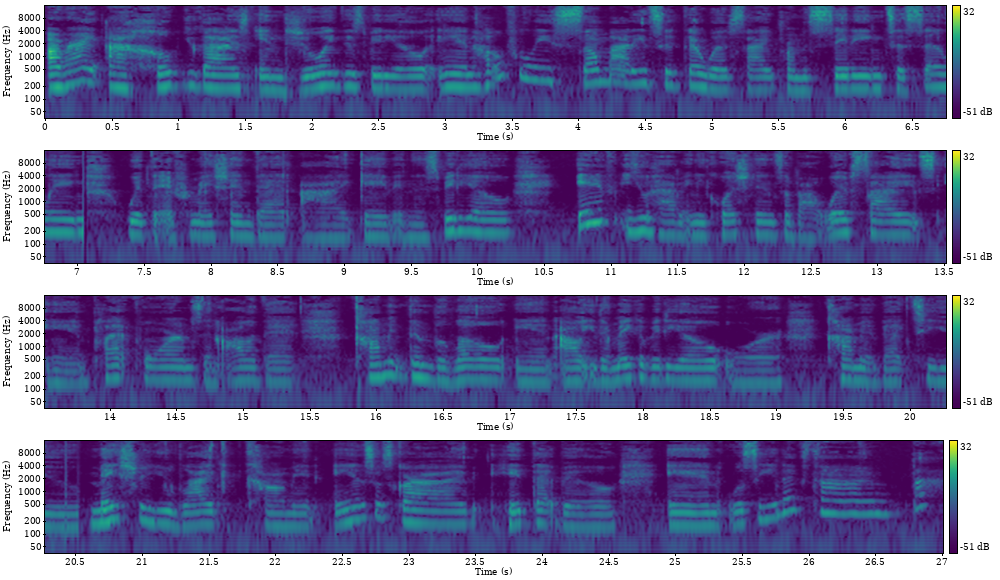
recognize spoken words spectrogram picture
all right i hope you guys enjoyed this video and hopefully somebody took their website from sitting to selling with the information that i gave in this video if you have any questions about websites and platforms and all of that, comment them below and I'll either make a video or comment back to you. Make sure you like, comment, and subscribe. Hit that bell and we'll see you next time. Bye.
